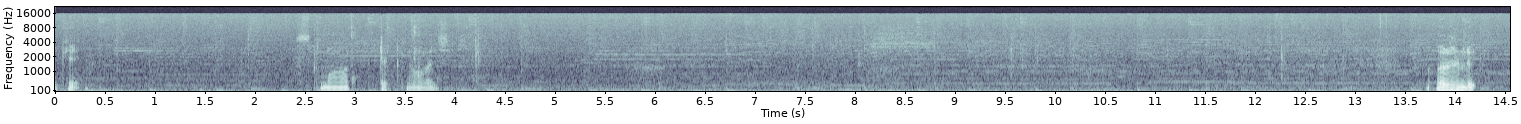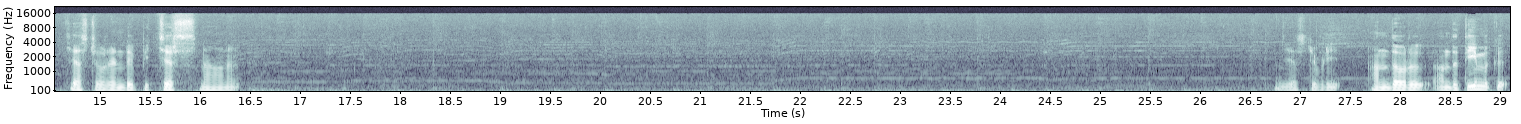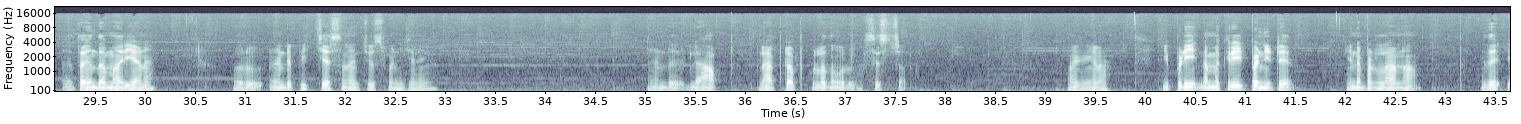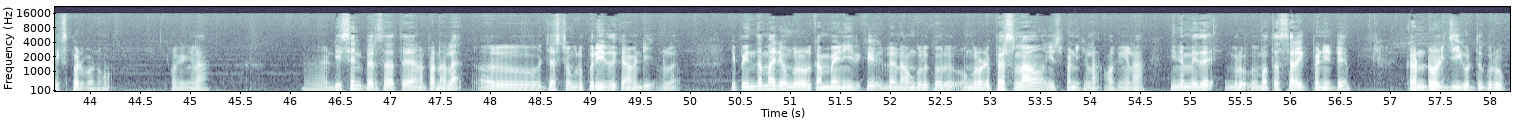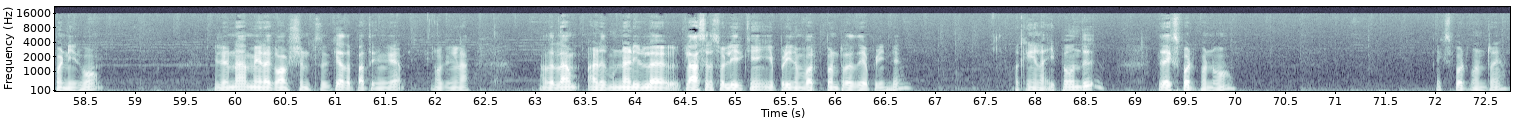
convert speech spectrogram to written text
ஓகே ஸ்மார்ட் டெக்னாலஜி ஒரு ரெண்டு ஜஸ்ட் ஒரு ரெண்டு பிக்சர்ஸ் நான். ஜஸ்ட் இப்படி அந்த ஒரு அந்த தீமுக்கு தகுந்த மாதிரியான ஒரு ரெண்டு பிக்சர்ஸ் நான் சூஸ் பண்ணிக்கிறேன். ரெண்டு லேப் லேப்டாப்புக்குள்ளதும் ஒரு சிஸ்டம் ஓகேங்களா? இப்படி நம்ம க்ரியேட் பண்ணிவிட்டு என்ன பண்ணலான்னா இது எக்ஸ்போர்ட் பண்ணுவோம். ஓகேங்களா? டிசைன் பெருசாக தேவை பண்ணலை. ஒரு ஜஸ்ட் உங்களுக்கு புரியுறதுக்காக வேண்டி உள்ள இப்போ இந்த மாதிரி உங்களோட கம்பெனி இருக்குது இல்லைன்னா உங்களுக்கு ஒரு உங்களுடைய பர்சனலாகவும் யூஸ் பண்ணிக்கலாம் ஓகேங்களா இந்த மாதிரி இதை குரூப் மொத்தம் செலக்ட் பண்ணிவிட்டு கண்ட்ரோல் ஜி கொடுத்து குரூப் பண்ணிடுவோம். இல்லைன்னா மேலே ஆப்ஷன்ஸ் இருக்குது அதை பார்த்துக்கோங்க ஓகேங்களா அதெல்லாம் அது முன்னாடி உள்ள கிளாஸில் சொல்லியிருக்கேன் எப்படி நம்ம ஒர்க் பண்ணுறது அப்படின்ட்டு ஓகேங்களா இப்போ வந்து இதை எக்ஸ்போர்ட் பண்ணுவோம். எக்ஸ்போர்ட் பண்ணுறேன்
